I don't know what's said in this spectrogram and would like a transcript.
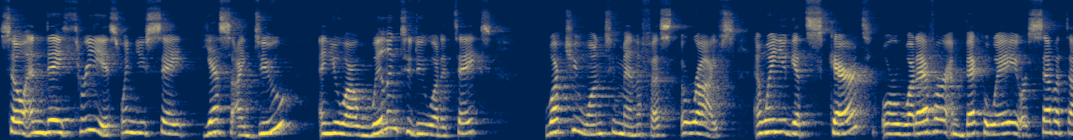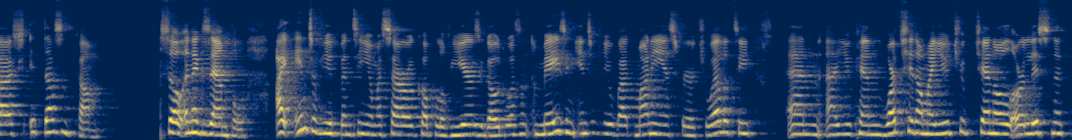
So, and day three is when you say, Yes, I do, and you are willing to do what it takes, what you want to manifest arrives. And when you get scared or whatever and back away or sabotage, it doesn't come. So, an example I interviewed Bentinho Massaro a couple of years ago. It was an amazing interview about money and spirituality and uh, you can watch it on my YouTube channel or listen it,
